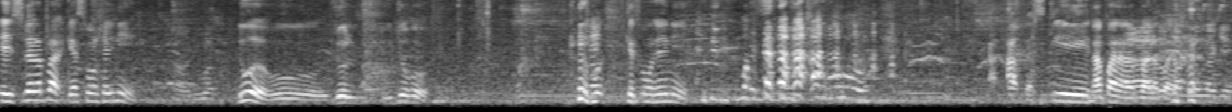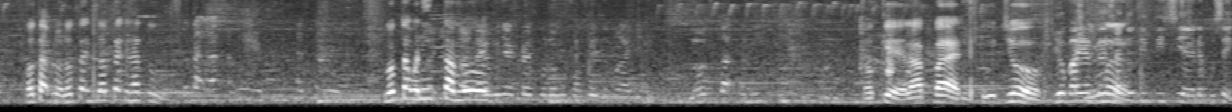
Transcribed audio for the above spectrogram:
Eh, sudah dapat cash form saya ni? Dua. Oh, Zul tujuh oh. cash form saya ni. Up dah sikit. Lapan lah, lapan, Ah, lapan. lepas belum lagi. Lotak belum? Lotak, lotak satu. Lotak warna hitam tu. Saya punya crash belum complete semua lagi. Lotak ni. Okey, lapan, tujuh, You bayangkan lima. satu TTC yang ada pusing.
